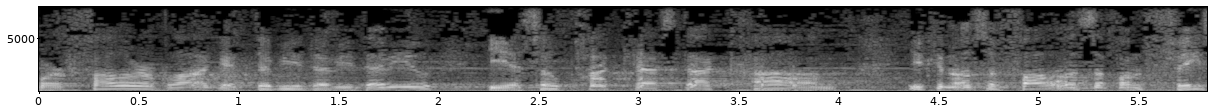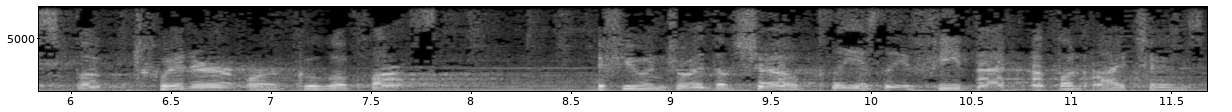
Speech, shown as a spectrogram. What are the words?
or follow our blog at www.esopodcast.com. You can also follow us up on Facebook, Twitter, or Google+. If you enjoyed the show, please leave feedback up on iTunes.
